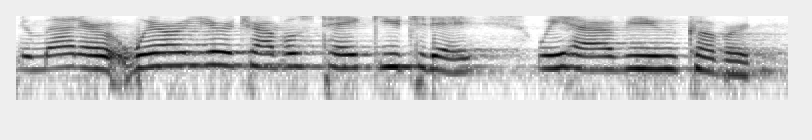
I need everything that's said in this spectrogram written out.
No matter where your travels take you today, we have you covered.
